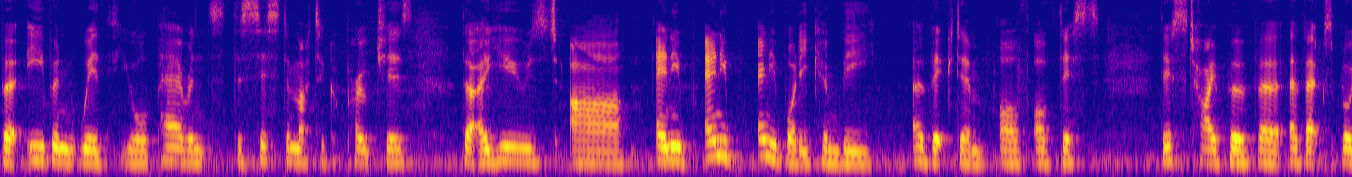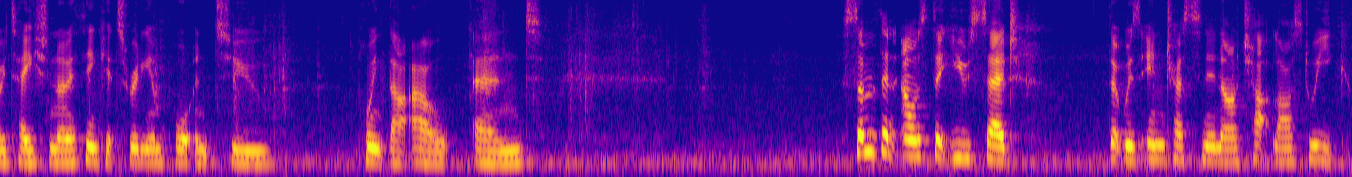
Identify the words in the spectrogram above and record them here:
but even with your parents, the systematic approaches that are used are any any anybody can be a victim of of this this type of uh, of exploitation, and I think it's really important to point that out. And something else that you said that was interesting in our chat last week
